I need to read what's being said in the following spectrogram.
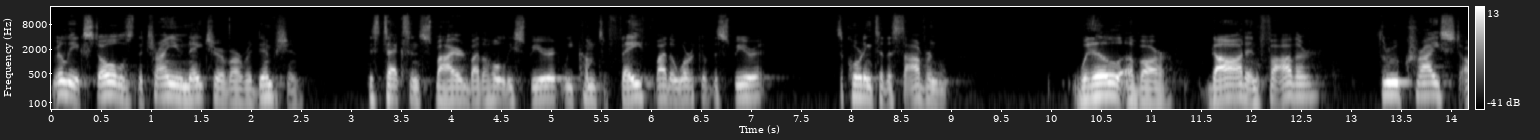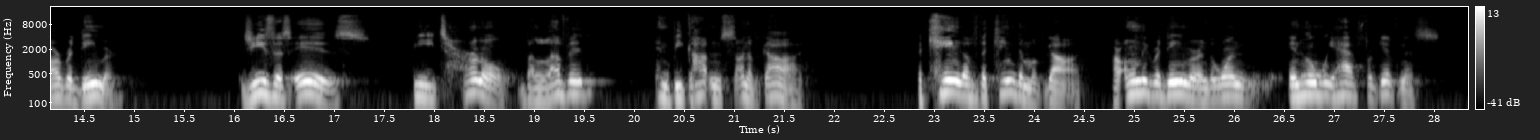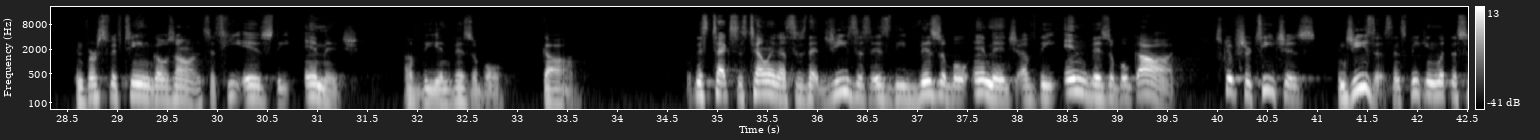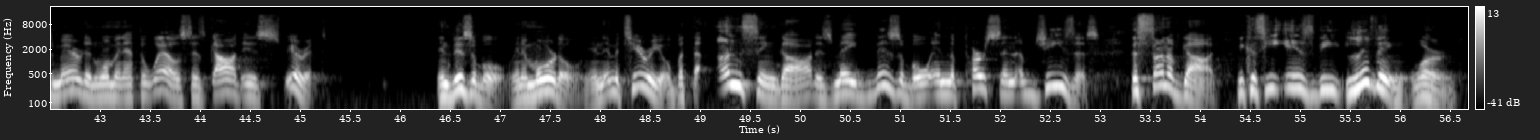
really extols the triune nature of our redemption. This text, inspired by the Holy Spirit, we come to faith by the work of the Spirit. It's according to the sovereign will of our God and Father through Christ our Redeemer. Jesus is the eternal, beloved, and begotten Son of God, the King of the kingdom of God, our only Redeemer and the one in whom we have forgiveness. And verse 15 goes on, says, He is the image of the invisible God. What this text is telling us is that Jesus is the visible image of the invisible God. Scripture teaches, and Jesus, in speaking with the Samaritan woman at the well, says, God is spirit, invisible and immortal and immaterial, but the unseen God is made visible in the person of Jesus, the Son of God, because he is the living Word.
